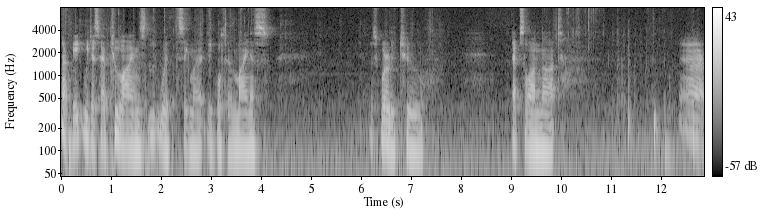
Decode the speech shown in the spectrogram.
No, we, we just have two lines with sigma equal to minus the square root of 2 epsilon naught Ah,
